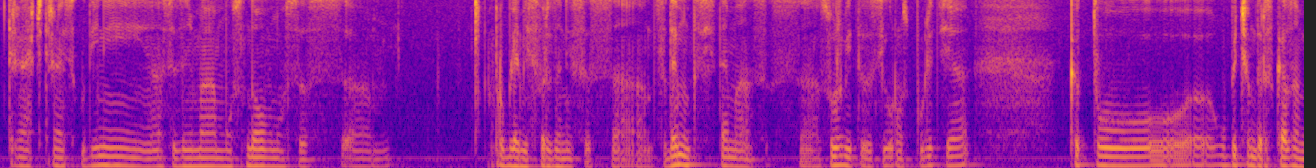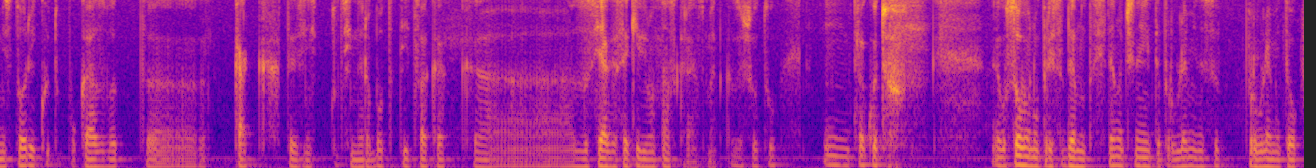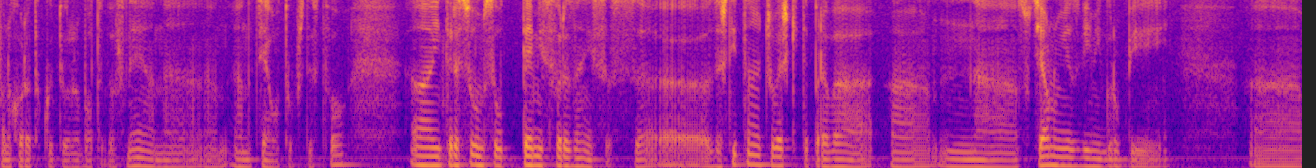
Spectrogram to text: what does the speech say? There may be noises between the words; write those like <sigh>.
13-14 години се занимавам основно с а, проблеми свързани с а, съдебната система, с а, службите за сигурност, полиция, като обичам да разказвам истории, които показват а, как тези институции не работят и това как а, засяга всеки един от нас, крайна сметка. Защото м- това, което особено при съдебната система, че нейните проблеми не са проблеми толкова на хората, които работят в нея, а на, а на цялото общество. А, интересувам се от теми, свързани с а, защита на човешките права, а, на социално уязвими групи, а,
